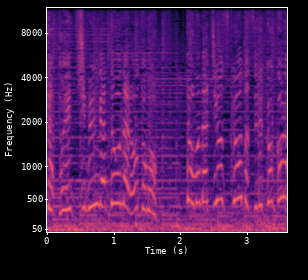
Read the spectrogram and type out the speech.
たとえ自分がどうなろうとも友達を救おうとする心。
